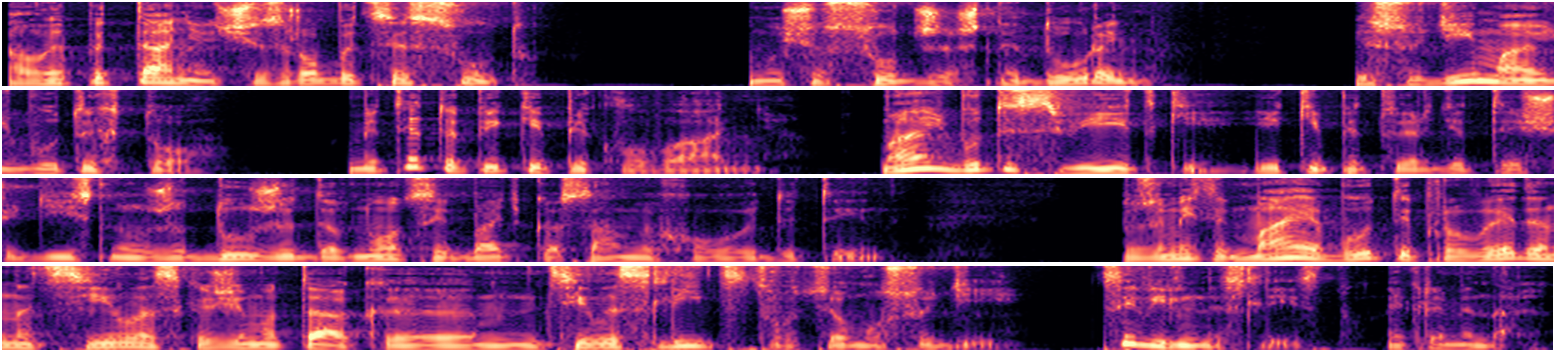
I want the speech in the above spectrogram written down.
Але питання, чи зробить це суд? Тому що суд же ж не дурень, і судді мають бути хто? Комітет опіки піклування. Мають бути свідки, які підтвердять те, що дійсно вже дуже давно цей батько сам виховує дитину. Розумієте, має бути проведено ціле, скажімо так, ем, ціле слідство в цьому суді. Цивільне слідство, не кримінальне.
